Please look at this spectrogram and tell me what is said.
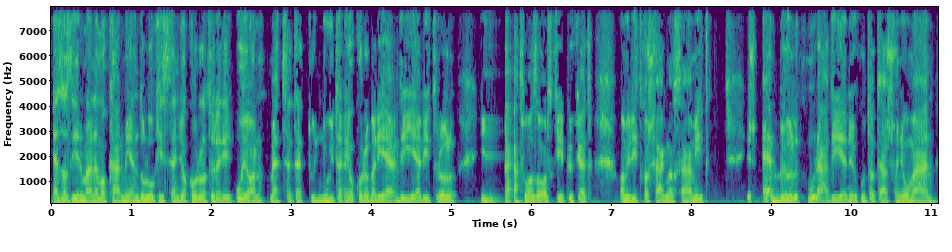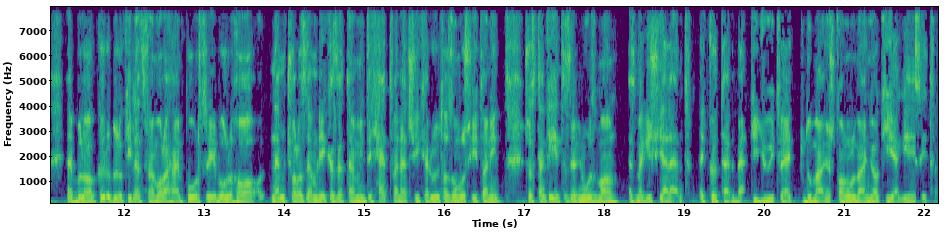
ez azért már nem akármilyen dolog, hiszen gyakorlatilag egy olyan metszetet tud nyújtani a korabeli erdélyi elitről, így látva az arcképüket, ami ritkaságnak számít, és ebből Murádi Jenő kutatása nyomán, ebből a körülbelül 90 valahány portréból, ha nem csal az emlékezetem, mint egy 70-et sikerült azonosítani, és aztán 2008-ban ez meg is jelent, egy kötetbe, kigyűjtve, egy tudományos tanulmányjal kiegészítve.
